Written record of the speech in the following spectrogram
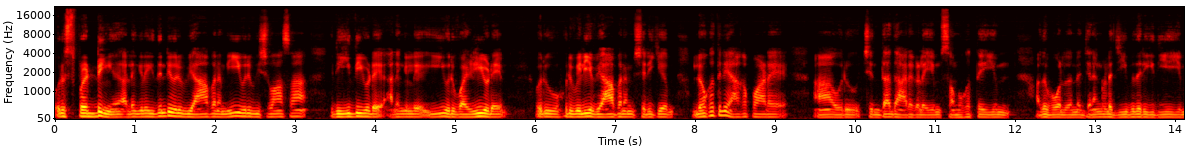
ഒരു സ്പ്രെഡിങ് അല്ലെങ്കിൽ ഇതിന്റെ ഒരു വ്യാപനം ഈ ഒരു വിശ്വാസ രീതിയുടെ അല്ലെങ്കിൽ ഈ ഒരു വഴിയുടെ ഒരു ഒരു വലിയ വ്യാപനം ശരിക്കും ലോകത്തിലെ ആകപ്പാടെ ആ ഒരു ചിന്താധാരകളെയും സമൂഹത്തെയും അതുപോലെ തന്നെ ജനങ്ങളുടെ ജീവിത രീതിയെയും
